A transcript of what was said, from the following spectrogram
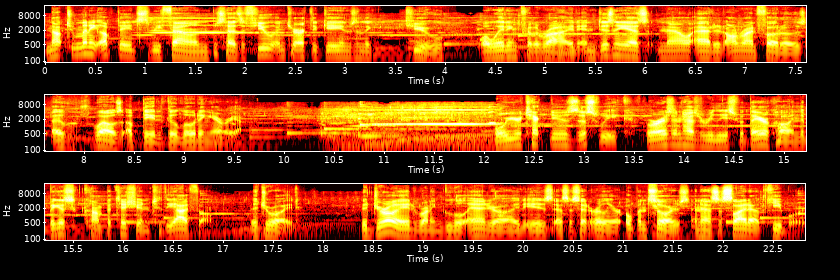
Not too many updates to be found besides a few interactive games in the queue while waiting for the ride, and Disney has now added on-ride photos as well as updated the loading area. For your tech news this week, Verizon has released what they are calling the biggest competition to the iPhone, the Droid. The Droid, running Google Android, is, as I said earlier, open source and has a slide out keyboard.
